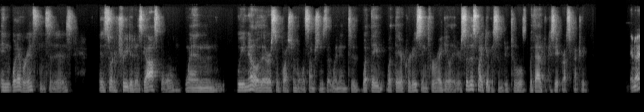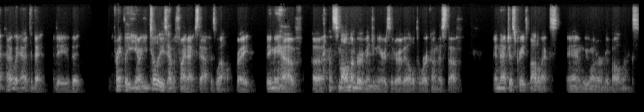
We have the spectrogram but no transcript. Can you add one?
in whatever instance it is, is sort of treated as gospel when we know there are some questionable assumptions that went into what they what they are producing for regulators. So this might give us some new tools with advocacy across the country. And I, I would add to that, Dave, that frankly, you know, utilities have a finite staff as well, right? They may have a, small number of engineers that are available to work on this stuff. And that just creates bottlenecks. And we want to remove bottlenecks.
